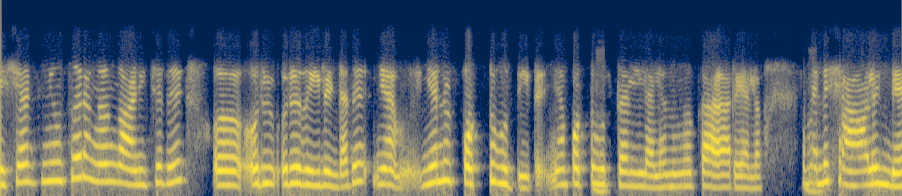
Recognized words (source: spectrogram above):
ഏഷ്യാനെറ്റ് ന്യൂസുകാർ അങ്ങനെ കാണിച്ചത് ഏഹ്, ഒരു ഒരു റീലുണ്ട്. അത് ഞാൻ ഞാൻ പൊട്ട് കുത്തിയിട്ട് ഞാൻ പൊട്ട് കുത്തലില്ലല്ലോ നിങ്ങൾക്ക് അറിയാലോ. അപ്പൊ എന്റെ ഷാളിന്റെ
